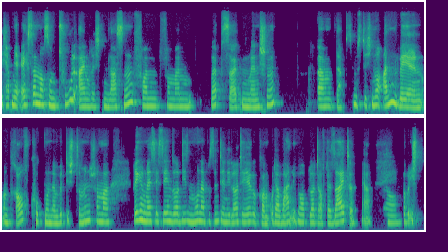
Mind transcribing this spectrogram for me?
ich habe mir extra noch so ein Tool einrichten lassen von, von meinem Webseitenmenschen. Ähm, das müsste ich nur anwählen und drauf gucken und dann würde ich zumindest schon mal regelmäßig sehen, so diesen Monat, wo sind denn die Leute hergekommen oder waren überhaupt Leute auf der Seite? Ja. ja. Aber ich,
